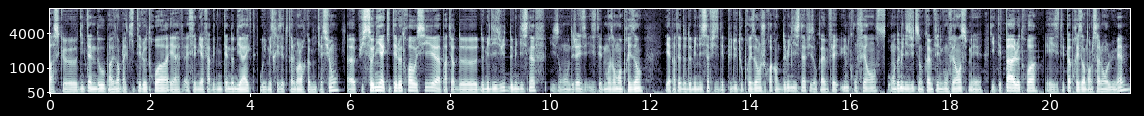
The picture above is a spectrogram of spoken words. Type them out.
parce que Nintendo, par exemple, a quitté le 3 et, s'est mis à faire des Nintendo Direct où ils maîtrisaient totalement leur communication. Euh, puis Sony a quitté le 3 aussi à partir de 2018-2019. Ils ont déjà ils, étaient de moins en moins présents. Et à partir de 2019, ils étaient plus du tout présents. Je crois qu'en 2019, ils ont quand même fait une conférence. Ou en 2018, ils ont quand même fait une conférence, mais qui n'était pas à l'E3. Et ils n'étaient pas présents dans le salon lui-même.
